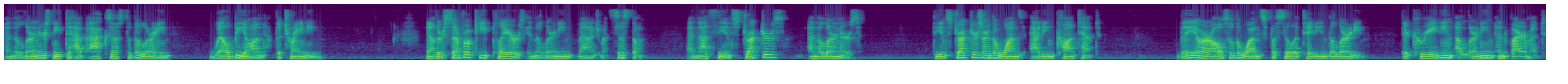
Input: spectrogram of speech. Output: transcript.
and the learners need to have access to the learning well beyond the training. Now there's several key players in the learning management system, and that's the instructors and the learners. The instructors are the ones adding content. They are also the ones facilitating the learning. They're creating a learning environment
